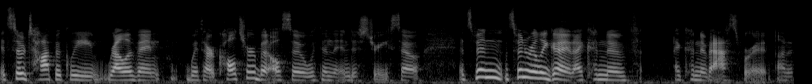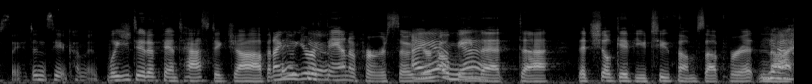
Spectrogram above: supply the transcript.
it's so topically relevant with our culture, but also within the industry. So it's been it's been really good. I couldn't have I couldn't have asked for it honestly. I didn't see it coming. Well, you did a fantastic job, and I know you're a fan of hers, so I you're am, hoping yeah. that uh, that she'll give you two thumbs up for it, and Yeah.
